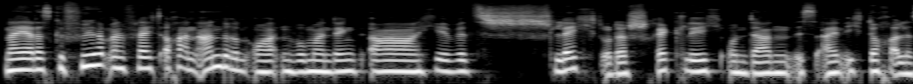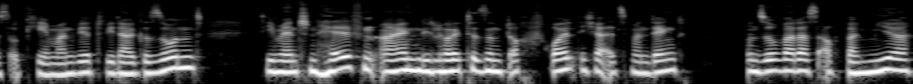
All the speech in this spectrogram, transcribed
naja, das Gefühl hat man vielleicht auch an anderen Orten, wo man denkt, ah, hier wird's schlecht oder schrecklich und dann ist eigentlich doch alles okay. Man wird wieder gesund, die Menschen helfen ein, die Leute sind doch freundlicher, als man denkt. Und so war das auch bei mir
